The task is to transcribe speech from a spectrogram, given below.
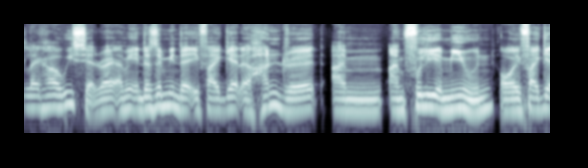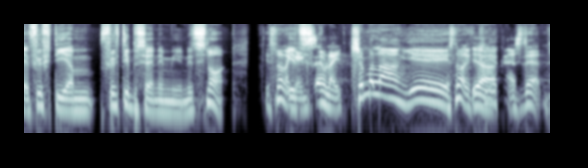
like how we said, right? I mean, it doesn't mean that if I get a hundred, I'm I'm fully immune, or if I get fifty, I'm fifty percent immune. It's not. It's not like it's, exam like cemerlang, yeah. It's not yeah, clear as that.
